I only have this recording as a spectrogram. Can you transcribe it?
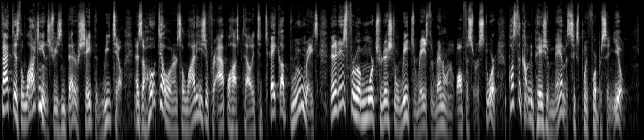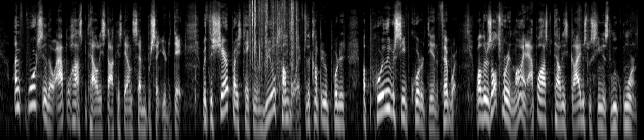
Fact is, the lodging industry is in better shape than retail. As a hotel owner, it's a lot easier for Apple Hospitality to take up room rates than it is for a more traditional REIT to raise the rent on an office or a store. Plus, the company pays a mammoth 6.4% yield. Unfortunately, though, Apple Hospitality stock is down 7% year to date, with the share price taking a real tumble after the company reported a poorly received quarter at the end of February. While the results were in line, Apple Hospitality's guidance was seen as lukewarm.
